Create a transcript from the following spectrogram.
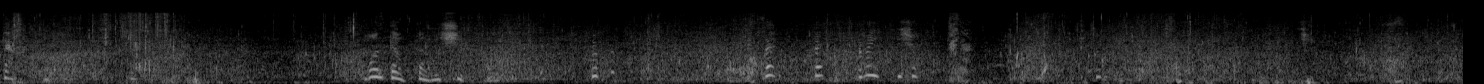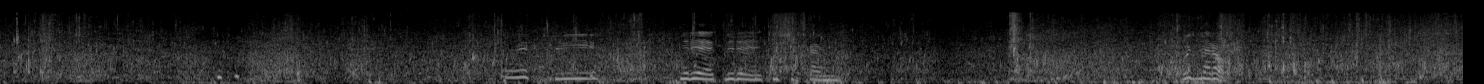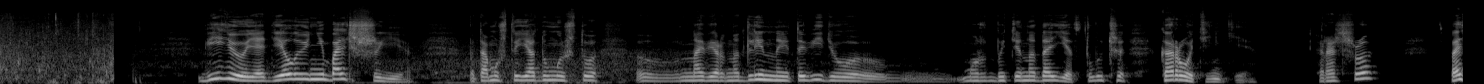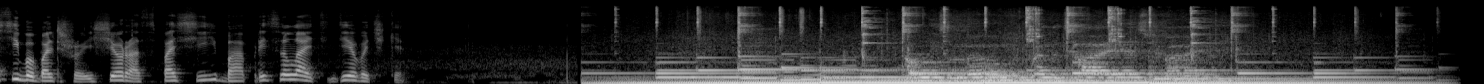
Так. Вон там, там, ищи. Да, да, давай, еще. Ты. Ныряет, ныряет, ищет камень. Будь здоров. Видео я делаю небольшие, потому что я думаю, что, наверное, длинные это видео, может быть, и надоест. Лучше коротенькие. Хорошо? Спасибо большое. Еще раз спасибо. Присылайте, девочки. I'm tired.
